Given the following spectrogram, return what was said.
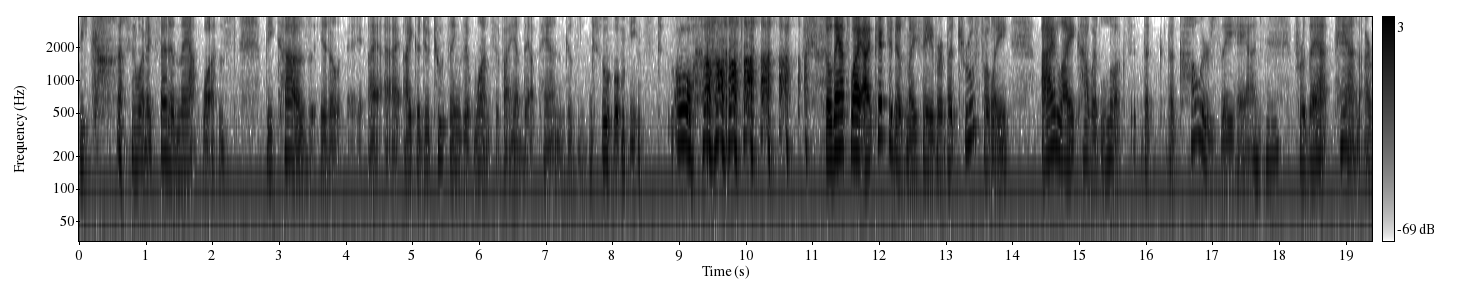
because and what I said in that was because it'll I, I, I could do two things at once if I had that pen because duo means two. Oh, So that's why I picked it as my favorite. But truthfully, I like how it looks. The the colors they had Mhm. for that pen are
